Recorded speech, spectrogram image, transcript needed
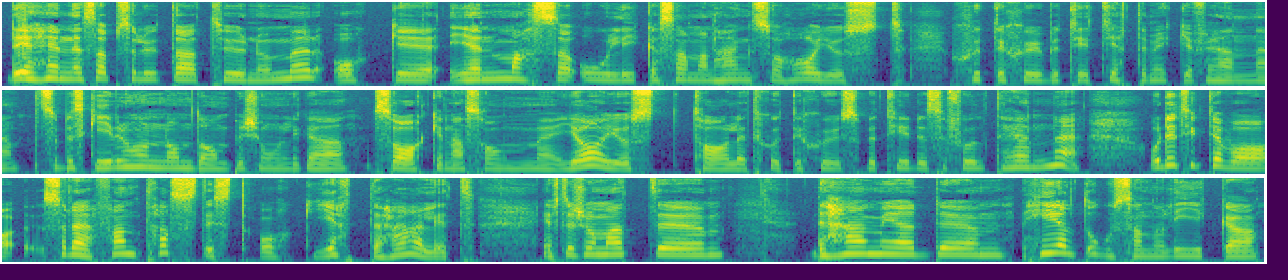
Det är hennes absoluta turnummer och eh, i en massa olika sammanhang så har just 77 betytt jättemycket för henne. Så beskriver hon om de personliga sakerna som eh, gör just talet 77 så betydelsefullt till henne. Och det tyckte jag var sådär fantastiskt och jättehärligt eftersom att eh, det här med eh, helt osannolika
